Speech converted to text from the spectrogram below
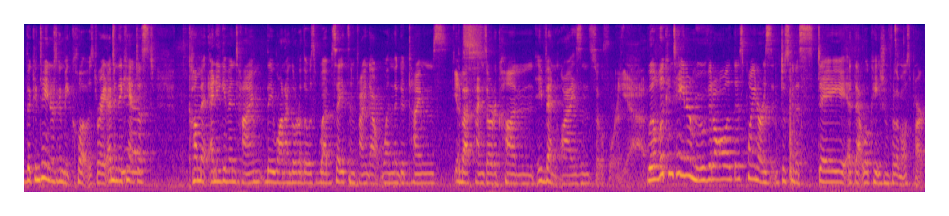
the container's gonna be closed, right? I mean, they can't just come at any given time. They want to go to those websites and find out when the good times, yes. the best times are to come, event wise, and so forth. Yeah. Will the container move at all at this point, or is it just going to stay at that location for the most part?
